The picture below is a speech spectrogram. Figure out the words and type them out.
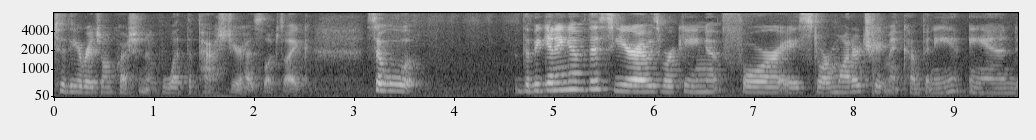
to the original question of what the past year has looked like. So the beginning of this year, I was working for a stormwater treatment company, and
